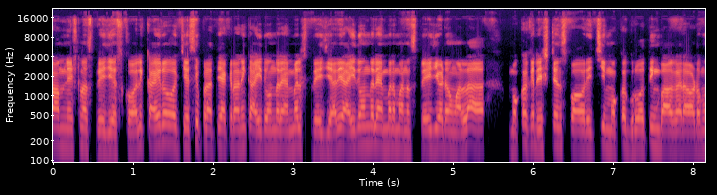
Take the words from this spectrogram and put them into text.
కాంబినేషన్లో స్ప్రే చేసుకోవాలి. కైరో వచ్చేసి ప్రతి ఎకరానికి ఐదు వందల ఎంఎల్ స్ప్రే చేయాలి. ఐదు వందల ఎంఎల్ మనం స్ప్రే చేయడం వల్ల మొక్కకి రెసిస్టెన్స్ పవర్ ఇచ్చి మొక్క గ్రోతింగ్ బాగా రావడం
